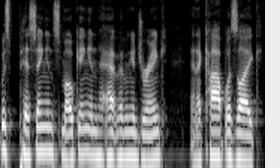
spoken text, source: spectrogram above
was pissing and smoking and having a drink, and a cop was like.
